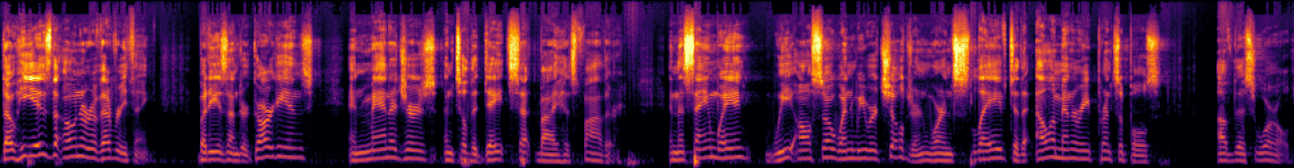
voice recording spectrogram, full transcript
though he is the owner of everything, but he is under guardians and managers until the date set by his father. In the same way, we also, when we were children, were enslaved to the elementary principles of this world.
